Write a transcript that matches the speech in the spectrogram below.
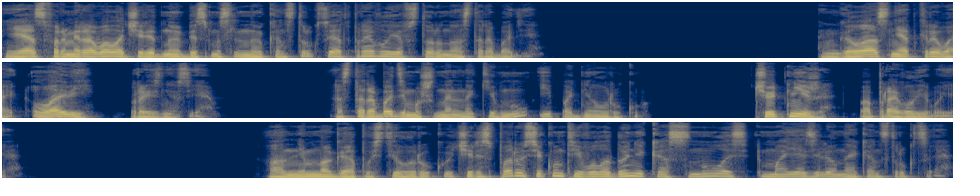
Я сформировал очередную бессмысленную конструкцию и отправил ее в сторону Астарабаде. «Глаз не открывай, лови», — произнес я. Астарабаде машинально кивнул и поднял руку. «Чуть ниже», Поправил его я. Он немного опустил руку, и через пару секунд его ладони коснулась моя зеленая конструкция.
